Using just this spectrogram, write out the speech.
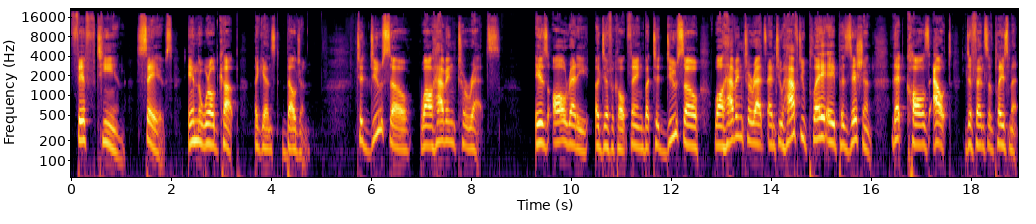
15 saves in the World Cup against Belgium. To do so while having Tourette's is already a difficult thing, but to do so while having Tourette's and to have to play a position that calls out defensive placement,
